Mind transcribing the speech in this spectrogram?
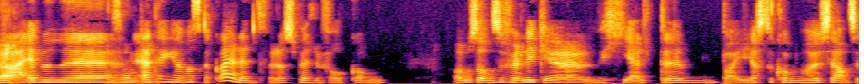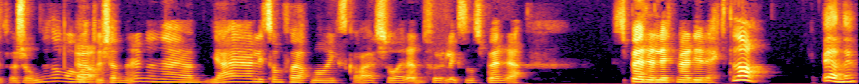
Ja. nei, men uh, Sånn. jeg tenker at man skal ikke være redd for å spørre folk om, om sånn Selvfølgelig ikke helt uh, bias kommer å komme an situasjonen, liksom, hvor Ja. godt du kjenner det, men jeg, jeg er litt sånn for at man ikke skal være så redd for å liksom spørre Spørre litt mer direkte, da, Enig.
